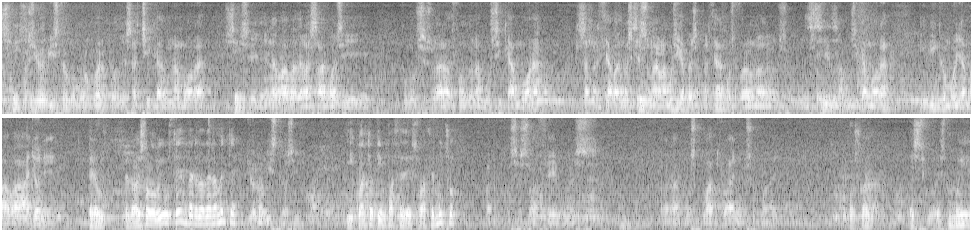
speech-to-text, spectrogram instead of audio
Sí, Pues sí. yo he visto como el cuerpo de esa chica, de una mora, Sí. se elevaba de las aguas y como si sonara de fondo una música mora, se apreciaba, no es que Sí. sonara la música, pero se apreciaba como si fuera una, un sonido de una música mora y vi cómo llamaba a Johnny. Pero, pero eso lo vio usted verdaderamente. Yo lo he visto, sí. ¿Y cuánto tiempo hace de eso? ¿Hace mucho? Bueno, pues eso hace, pues, ahora pues cuatro años o por ahí. Pues vaya, es, es muy...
